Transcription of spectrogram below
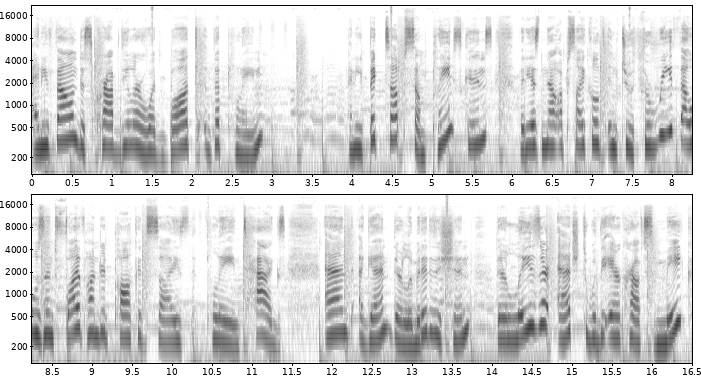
And he found the scrap dealer who had bought the plane and he picked up some plane skins that he has now upcycled into 3,500 pocket sized plane tags. And again, they're limited edition. They're laser etched with the aircraft's make,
